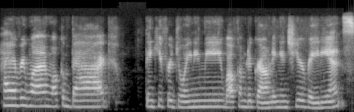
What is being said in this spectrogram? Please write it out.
Hi, everyone. Welcome back. Thank you for joining me. Welcome to Grounding into Your Radiance.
